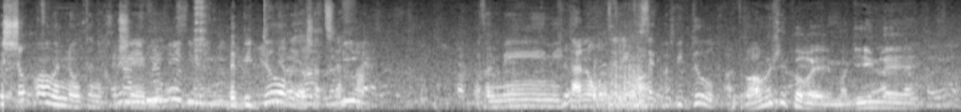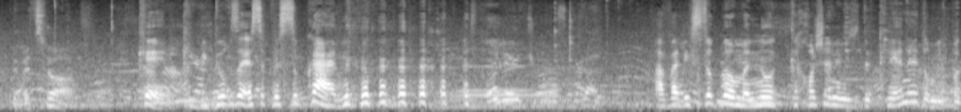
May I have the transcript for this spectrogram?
בשום אומנות, אני חושבת. בבידור יש הצלחה. אבל מי מאיתנו רוצה להתעסק בבידור? את רואה מה שקורה, הם מגיעים לבית סוהר. כן, כי בידור זה עסק מסוכן. אבל עיסוק באומנות, ככל שאני מזדקנת או מתבגרת...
